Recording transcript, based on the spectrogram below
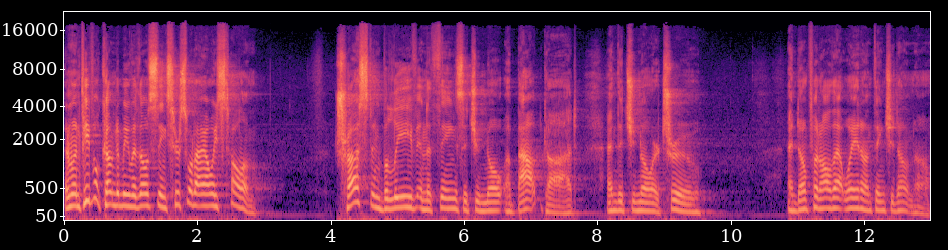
And when people come to me with those things, here's what I always tell them trust and believe in the things that you know about God and that you know are true. And don't put all that weight on things you don't know.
